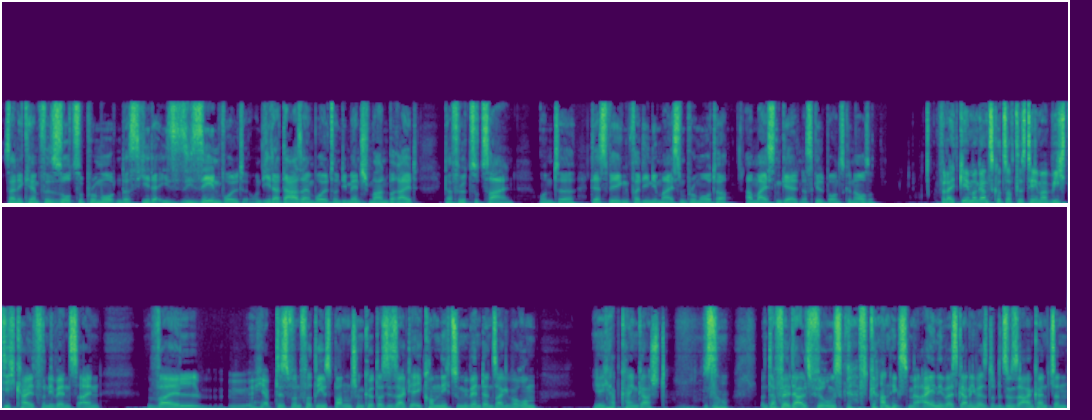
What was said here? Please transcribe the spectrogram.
seine Kämpfe so zu promoten, dass jeder sie sehen wollte und jeder da sein wollte und die Menschen waren bereit, dafür zu zahlen. Und äh, deswegen verdienen die meisten Promoter am meisten Geld. Und das gilt bei uns genauso. Vielleicht gehen wir ganz kurz auf das Thema Wichtigkeit von Events ein. Weil ich habe das von Vertriebspartnern schon gehört, dass sie sagt, ja, ich komme nicht zum Event, dann sage ich, warum? Ja, ich habe keinen Gast. So. Und da fällt da als Führungskraft gar nichts mehr ein. Ich weiß gar nicht, was du dazu sagen kannst. Dann,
